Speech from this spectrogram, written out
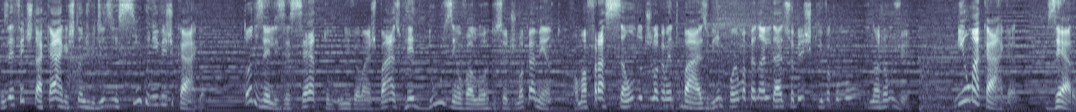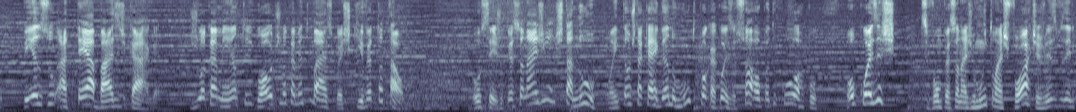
Os efeitos da carga estão divididos em cinco níveis de carga. Todos eles, exceto o nível mais básico, reduzem o valor do seu deslocamento a uma fração do deslocamento básico e impõem uma penalidade sobre a esquiva, como nós vamos ver. Nenhuma carga. Zero. Peso até a base de carga. Deslocamento igual ao deslocamento básico. A esquiva é total. Ou seja, o personagem está nu, ou então está carregando muito pouca coisa, só a roupa do corpo, ou coisas. Se for um personagem muito mais forte, às vezes ele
